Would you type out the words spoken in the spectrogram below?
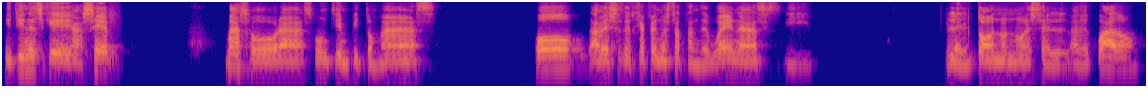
y tienes que hacer más horas, un tiempito más, o a veces el jefe no está tan de buenas y el tono no es el adecuado,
